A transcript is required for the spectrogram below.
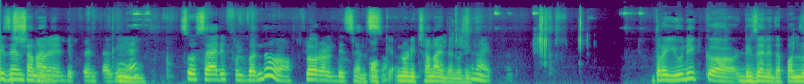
ಡಿಸೈನ್ ತುಂಬಾನೇ ಡಿಫ್ರೆಂಟ್ ಆಗಿದೆ. ಸೊ ಸ್ಯಾರಿ ಫುಲ್ ಬಂದು ಫ್ಲೋರಲ್ ಡಿಸೈನ್ ಓಕೆ ನೋಡಿ ಚೆನ್ನಾಗಿದೆ ನೋಡಿ. ಚೆನ್ನಾಗಿದೆ. ಒಂಥರ ಯೂನಿಕ್ ಡಿಸೈನ್ ಇದೆ ಪಲ್ಲು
